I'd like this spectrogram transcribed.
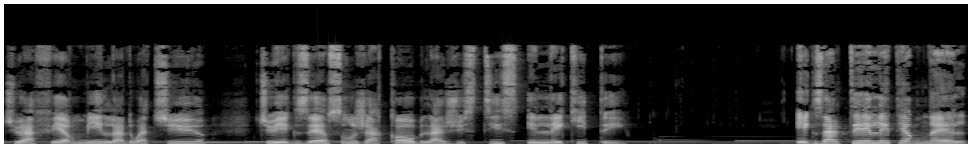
Tu as fermé la droiture, tu exerces en Jacob la justice et l'équité. Exaltez l'Éternel,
